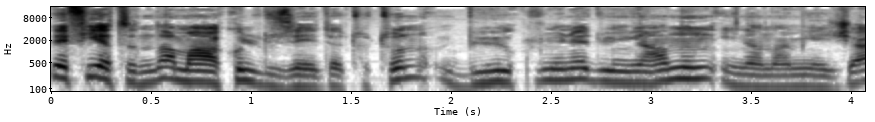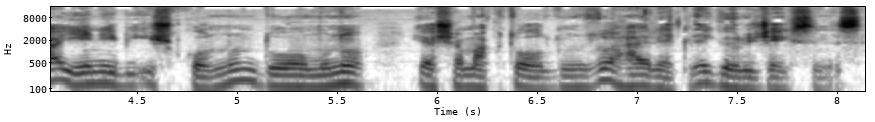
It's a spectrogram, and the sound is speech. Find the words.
ve fiyatını da makul düzeyde tutun. Büyüklüğüne dünyanın inanamayacağı yeni bir iş kolunun doğumunu yaşamakta olduğunuzu hayretle göreceksiniz.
